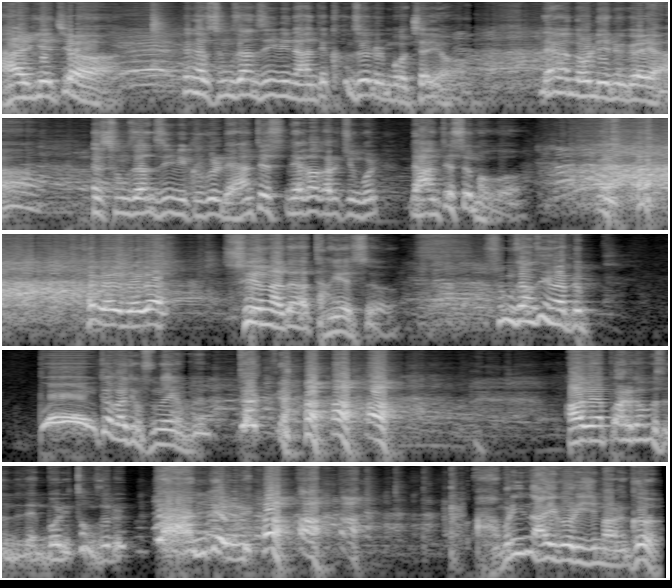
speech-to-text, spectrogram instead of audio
알겠죠? 그러니까 승산 스님이 나한테 큰 소리를 못 쳐요. 내가 놀리는 거야. 승산 스님이 그걸 내한테, 내가 가르친 걸 나한테 써먹어. 그래서 내가 수영하다가 당했어. 승산 스님 앞에 뿡 떠가지고 승산이 앞에 딱! 아, 그냥 빨가벗었는데 머리 통수를 딱 거야. 아무리 나이 걸리지만 그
